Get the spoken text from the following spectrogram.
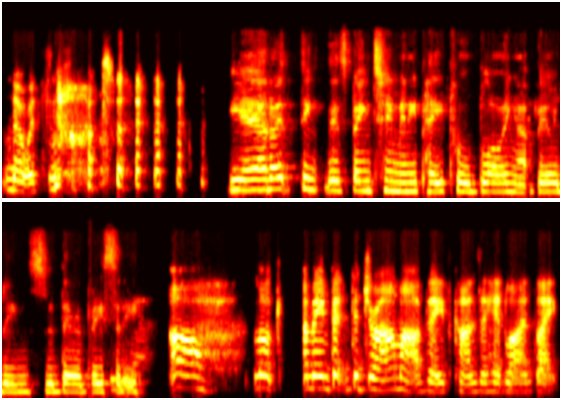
no, it's not. Yeah, I don't think there's been too many people blowing up buildings with their obesity. oh, look, I mean, but the drama of these kinds of headlines, like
